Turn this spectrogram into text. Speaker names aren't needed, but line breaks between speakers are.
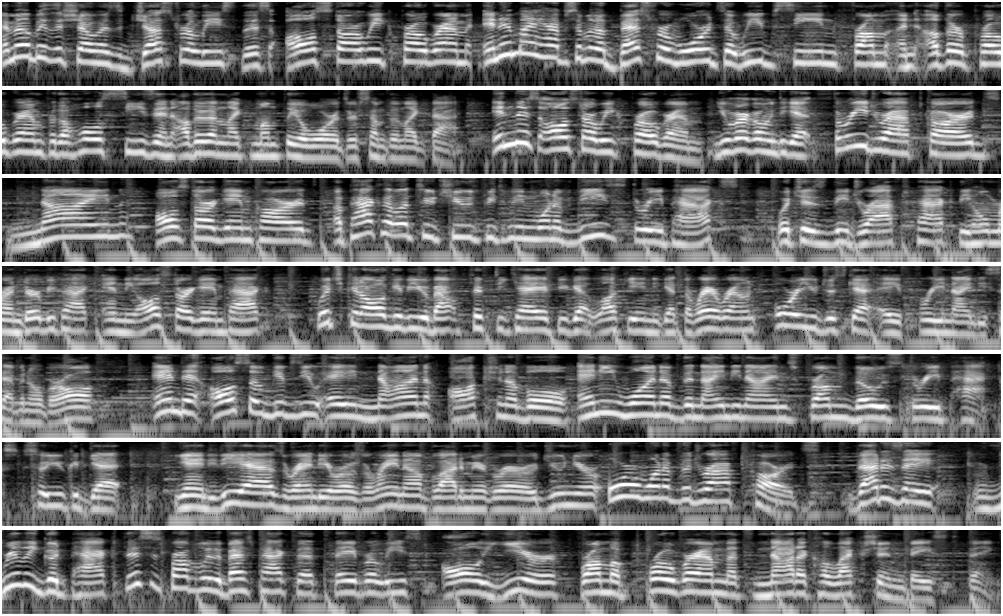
MLB The Show has just released this All-Star Week program, and it might have some of the best rewards that we've seen from another program for the whole season other than like monthly awards or something like that. In this All-Star Week program, you are going to get three draft cards, nine All-Star game cards, a pack that lets you choose between one of these three packs, which is the draft pack, the home run derby pack, and the all-star game pack, which could all give you about 50k if you get lucky and you get the rare round, or you just get a free 97 overall. And it also gives you a non-auctionable any one of the 99s from those three packs. So you could get Yandy Diaz, Randy Arozarena, Vladimir Guerrero Jr., or one of the draft cards. That is a really good pack. This is probably the best pack that they've released all year from a program that's not a collection-based thing.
